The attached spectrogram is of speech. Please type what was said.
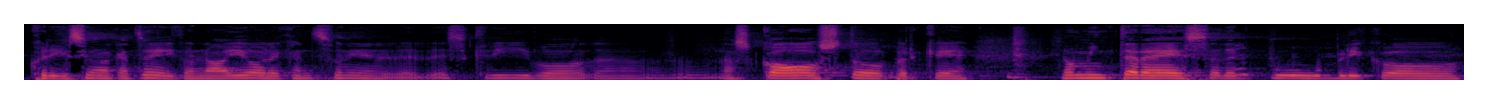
quelli che scrivono canzoni e dicono no, io le canzoni le, le scrivo da- nascosto perché non mi interessa del pubblico,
